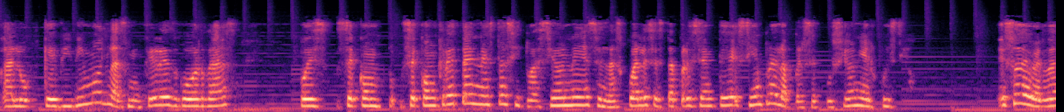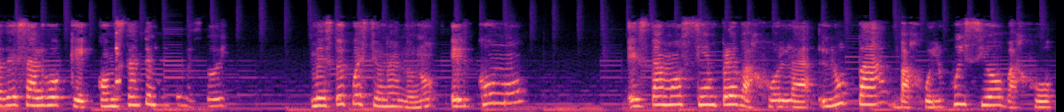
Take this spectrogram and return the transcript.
a lo que vivimos las mujeres gordas, pues se, se concreta en estas situaciones en las cuales está presente siempre la persecución y el juicio. Eso de verdad es algo que constantemente me estoy, me estoy cuestionando, ¿no? El cómo estamos siempre bajo la lupa, bajo el juicio, bajo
